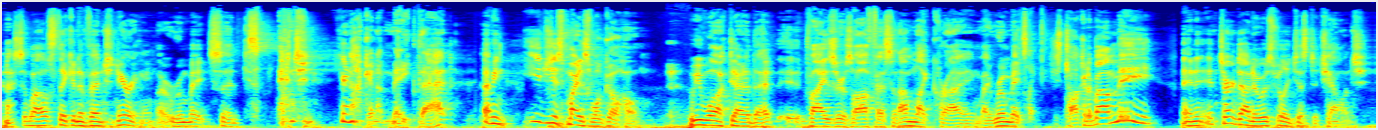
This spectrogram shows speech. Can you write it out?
And I said, well, I was thinking of engineering. My roommate said, you're not going to make that. I mean, you just might as well go home we walked out of that advisor's office and I'm like crying. My roommate's like, he's talking about me. And it, turned out it was really just a challenge.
